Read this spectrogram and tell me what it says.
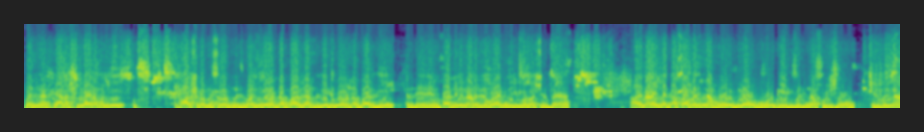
பார்த்தீங்கன்னா தினை ஃபுல்லாக நம்ம வந்து பாக்ஸில் வந்து ஸ்டோர் பண்ணி வச்சிருக்கோம். இங்கே ஒரு டப்பா இருக்கு அந்த வீட்டுக்குள்ள ஒரு டப்பா இருக்கு. திடீர்னு தண்ணியில நனைஞ்சிடக்கூடாதுன்னு வீட்டுக்குள்ள வச்சிருப்பேன். அதனால இந்த டப்பா பார்த்தீங்கன்னா மூணு கிலோ மூணு கேஜி பார்த்தீங்கன்னா பிடிக்கும். இது பார்த்தீங்கன்னா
